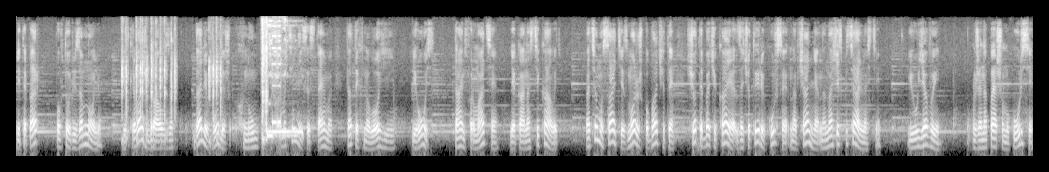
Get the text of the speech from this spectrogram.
І тепер повторюй за мною. Відкриваєш браузер, далі вводиш ХНУМ, інформаційні системи та технології. І ось та інформація, яка нас цікавить. На цьому сайті зможеш побачити, що тебе чекає за 4 курси навчання на нашій спеціальності. І уяви, Вже на першому курсі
